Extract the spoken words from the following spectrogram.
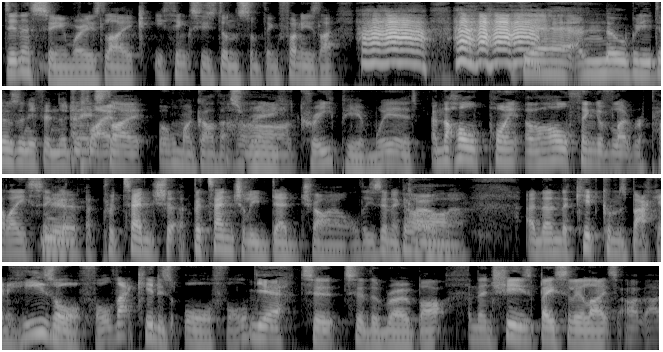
dinner scene where he's like he thinks he's done something funny. He's like ha ha ha ha ha. Yeah, and nobody does anything. They're just like, like, oh my god, that's really Oh. creepy and weird. And the whole point of the whole thing of like replacing Yeah. a, a potential, a potentially dead child. He's in a Oh. And then the kid comes back and he's awful. That kid is awful. Yeah. To to the robot, and then she's basically like, uh, uh,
